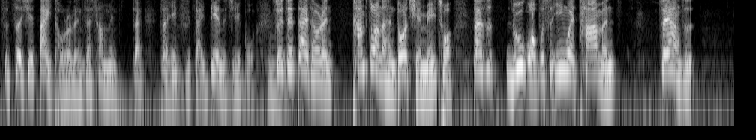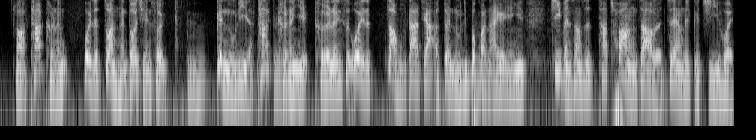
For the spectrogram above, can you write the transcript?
是这些带头的人在上面在在一直改变的结果。所以这带头人他们赚了很多钱，没错。但是如果不是因为他们这样子。啊，他可能为了赚很多钱，所以嗯更努力了。他可能也可能是为了造福大家而更努力。不管哪一个原因，基本上是他创造了这样的一个机会，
